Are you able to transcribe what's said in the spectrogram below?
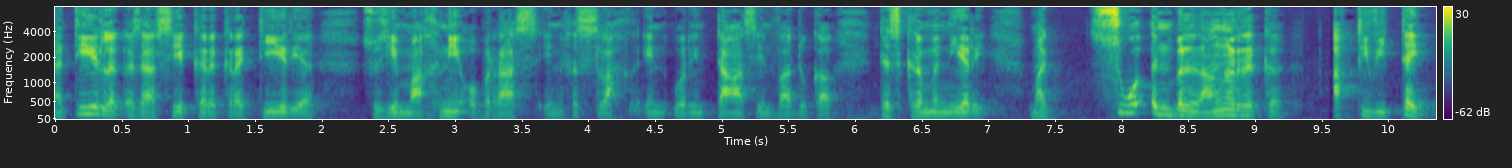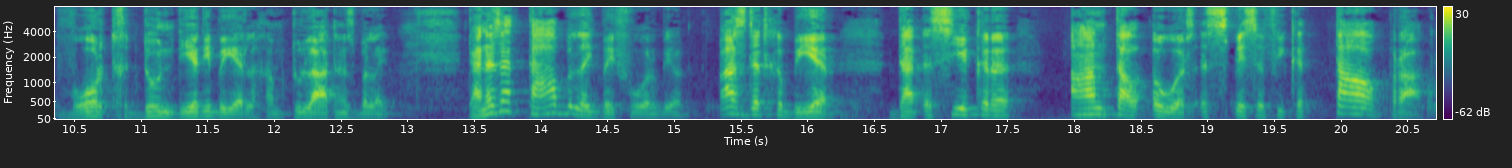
Natuurlik is daar sekere kriteria soos jy mag nie op ras en geslag en oriëntasie en wat ook al diskrimineer nie, maar so 'n belangrike aktiwiteit word gedoen deur die beheerliggaam toelatingsbeleid. Dan is daar taalbeleid byvoorbeeld. As dit gebeur dat 'n sekere aantal ouers 'n spesifieke taal praat,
